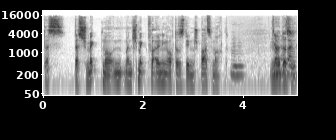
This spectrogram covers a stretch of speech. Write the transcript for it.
das, das schmeckt man. Und man schmeckt vor allen Dingen auch, dass es denen Spaß macht. Ich Ja, das sagen,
